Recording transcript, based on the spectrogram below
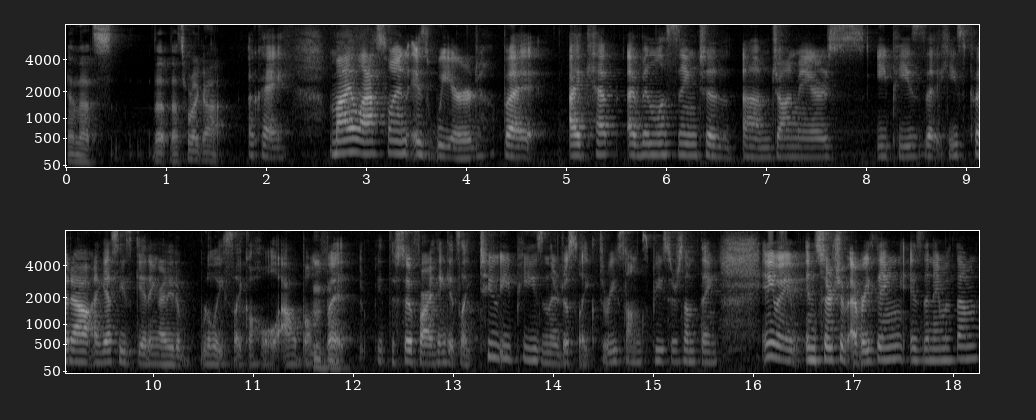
And that's that, that's what I got. Okay. My last one is weird, but I kept I've been listening to um, John Mayer's EPs that he's put out. I guess he's getting ready to release like a whole album, but so far I think it's like two EPs and they're just like three songs a piece or something. Anyway, In Search of Everything is the name of them.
